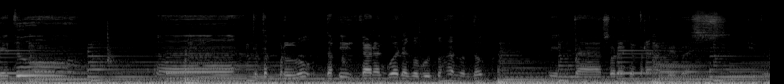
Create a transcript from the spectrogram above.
Yaitu uh, tetap perlu tapi karena gue ada kebutuhan untuk minta surat keterangan bebas gitu.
